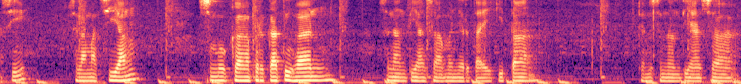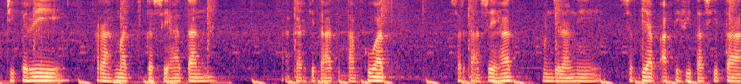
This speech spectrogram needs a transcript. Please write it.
Terkasih, selamat siang. Semoga berkat Tuhan senantiasa menyertai kita dan senantiasa diberi rahmat kesehatan agar kita tetap kuat serta sehat menjalani setiap aktivitas kita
